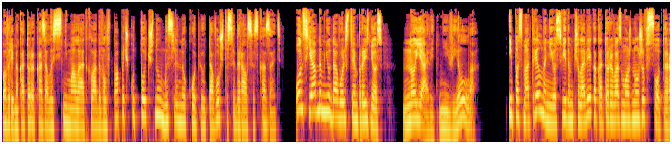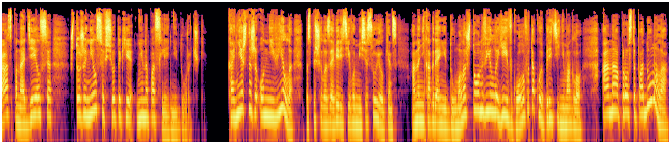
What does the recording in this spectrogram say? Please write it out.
во время которой, казалось, снимал и откладывал в папочку точную мысленную копию того, что собирался сказать. Он с явным неудовольствием произнес «Но я ведь не вилла» и посмотрел на нее с видом человека, который, возможно, уже в сотый раз понадеялся, что женился все-таки не на последней дурочке. «Конечно же, он не вилла», — поспешила заверить его миссис Уилкинс. Она никогда не думала, что он вилла, ей в голову такое прийти не могло. Она просто подумала.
